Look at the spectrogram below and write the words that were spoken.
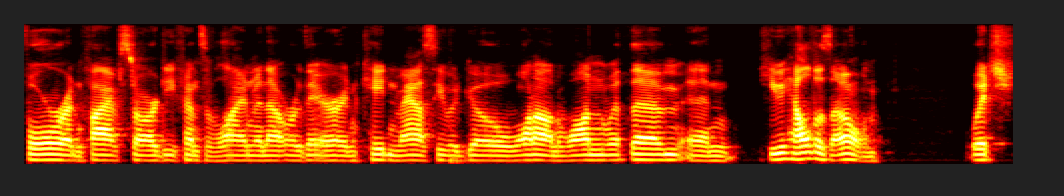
four and five star defensive linemen that were there, and Caden Massey would go one on one with them, and he held his own. Which,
